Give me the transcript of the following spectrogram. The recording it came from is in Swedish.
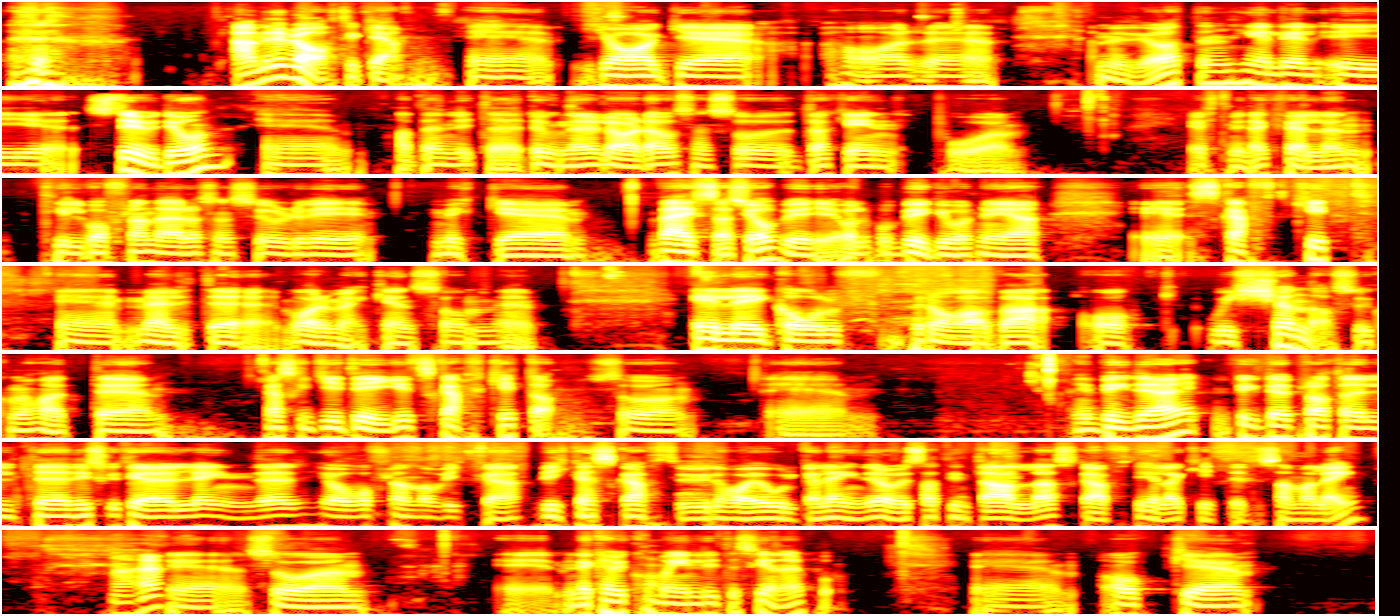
ja, men det är bra tycker jag. Eh, jag eh, har, eh, ja, men vi har haft en hel del i studion. Eh, hade en lite lugnare lördag och sen så dök jag in på eftermiddag, kvällen till våfflan där och sen så gjorde vi mycket verkstadsjobb. Vi håller på att bygga vårt nya eh, skaftkit eh, med lite varumärken som eh, LA Golf, Brava och Vision då. Så vi kommer ha ett eh, ganska gediget skaftkit då. Så eh, vi byggde där, byggde, pratade lite, diskuterade längder, jag och våfflan och vilka, vilka skaft vi vill ha i olika längder. Och vi satte inte alla skaft i hela kittet i samma längd. Eh, så eh, men det kan vi komma in lite senare på. Eh, och eh,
